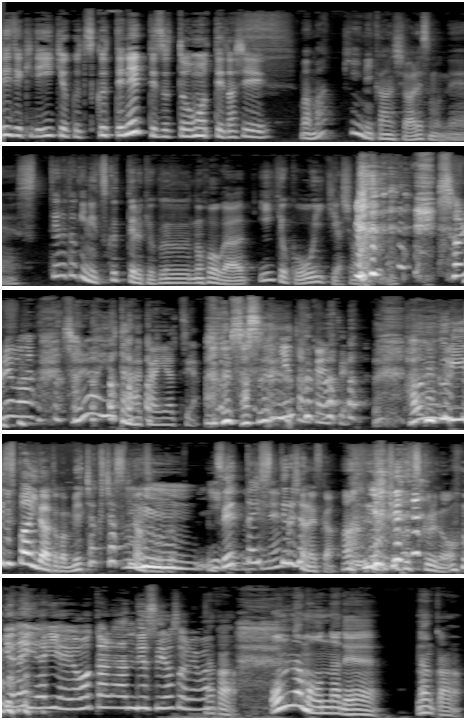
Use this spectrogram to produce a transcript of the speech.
出てきていい曲作ってねってずっと思ってたし、まあ、マッキーに関してはあれですもんね。吸ってる時に作ってる曲の方がいい曲多い気がしますよね。それは、それは言うたらあかんやつや。さすがに言うたらあかんやつや。ハングリースパイダーとかめちゃくちゃ好きなんですよ、僕。うんいい曲絶対吸ってるじゃないですか。あんな曲作るの。いやいやいや、わからんですよ、それは。なんか、女も女で、なんか、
